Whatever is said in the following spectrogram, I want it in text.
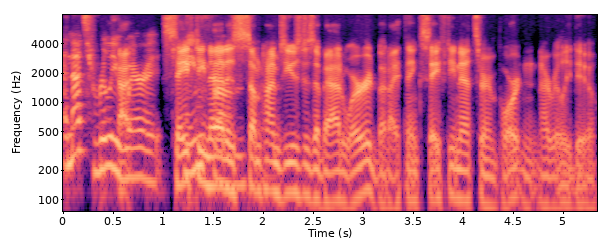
and that's really that where it safety net from. is sometimes used as a bad word, but I think safety nets are important. I really do.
